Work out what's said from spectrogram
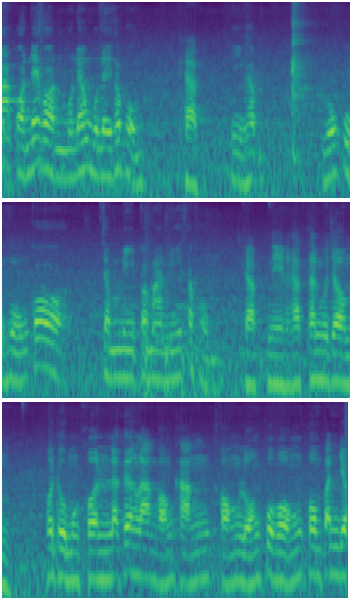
มาก่อนได้ก่อนหมดแล้วหมดเลยครับผม ครับ นี่ครับ หลวงปู่หงส์ก็จะมีประมาณนี้ครับผม ครับ นี่นะครับท่านผู้ชม วัตถุมงคลและเครื่องรางของขลังของหลวงปู่หงส์พรหมปัญโย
